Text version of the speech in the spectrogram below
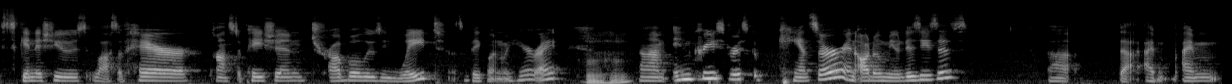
skin issues, loss of hair, constipation, trouble losing weight. That's a big one we hear, right? Mm-hmm. Um, increased risk of cancer and autoimmune diseases. Uh, that I'm, I'm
